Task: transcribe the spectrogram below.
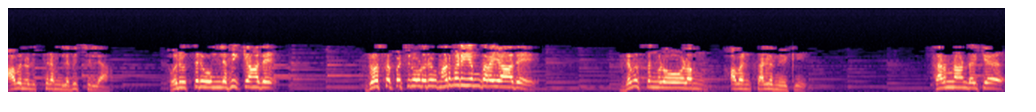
അവനൊരു ഉത്തരം ലഭിച്ചില്ല. ഒരു ഉത്തരവും ലഭിക്കാതെ ജോസഫച്ചനോടൊരു മറുപടിയും പറയാതെ ദിവസങ്ങളോളം അവൻ തള്ളി നീക്കി. ഫെർണാണ്ടോയ്ക്ക്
